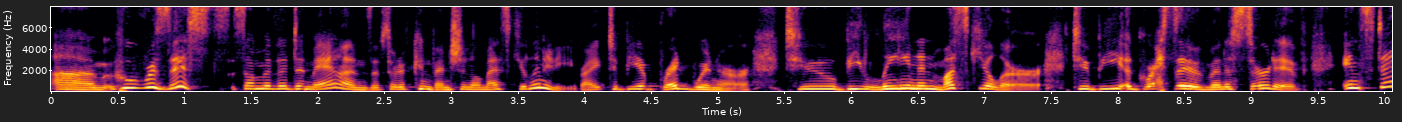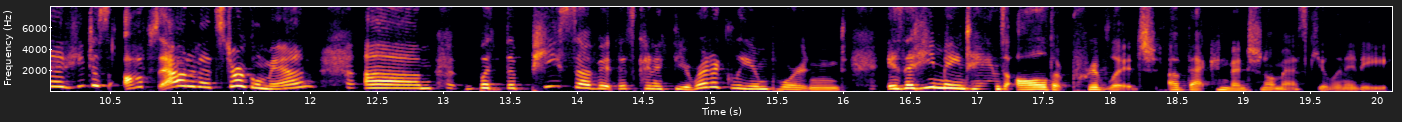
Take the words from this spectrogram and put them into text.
um, who resists some of the demands of sort of conventional masculinity, right? To be a breadwinner, to be lean and muscular, to be aggressive and assertive. Instead, he just opts out of that struggle, man. Um, but the piece of it that's kind of theoretically important is that he maintains all the privilege of that conventional masculinity.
